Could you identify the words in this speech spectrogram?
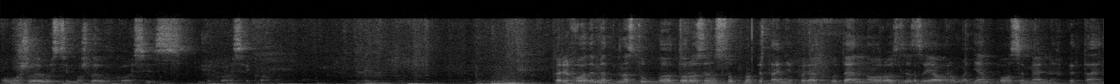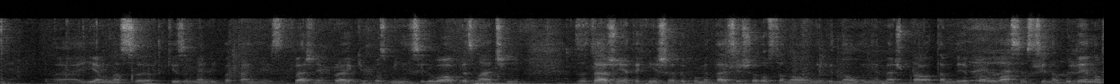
по можливості, можливо, когось із якогось якого. Переходимо до наступного до розгляду наступного питання порядку денного. Розгляд заяв громадян по земельних питаннях. Е, Є в нас е, такі земельні питання: як затвердження проєктів по зміні цільового призначення, затвердження технічної документації щодо встановлення відновлення меж права там, де є право власності на будинок,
